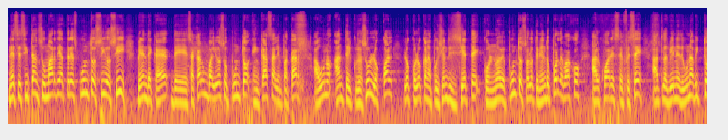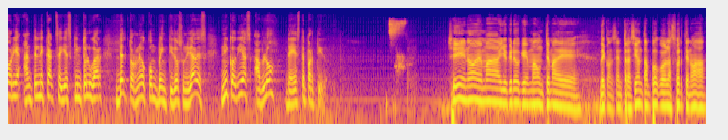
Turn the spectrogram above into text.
necesitan sumar de a tres puntos sí o sí. Vienen de, caer, de sacar un valioso punto en casa al empatar a uno ante el Cruz Azul, lo cual lo coloca en la posición 17 con nueve puntos, solo teniendo por debajo al Juárez FC. Atlas viene de una victoria ante el Necaxa y es quinto lugar del torneo con 22 unidades. Nico Díaz habló de este partido. Sí, no, es más, yo creo que es más un tema de, concentración. Tampoco la suerte no ha,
